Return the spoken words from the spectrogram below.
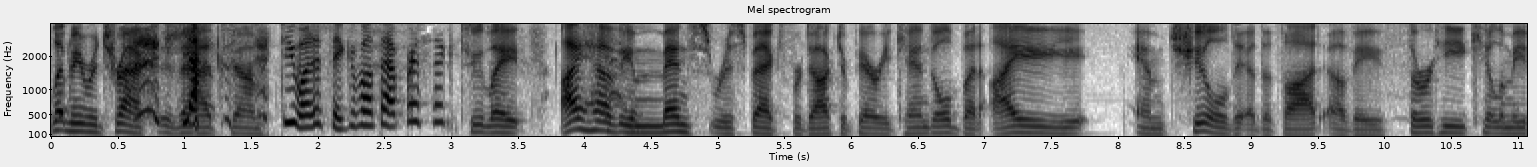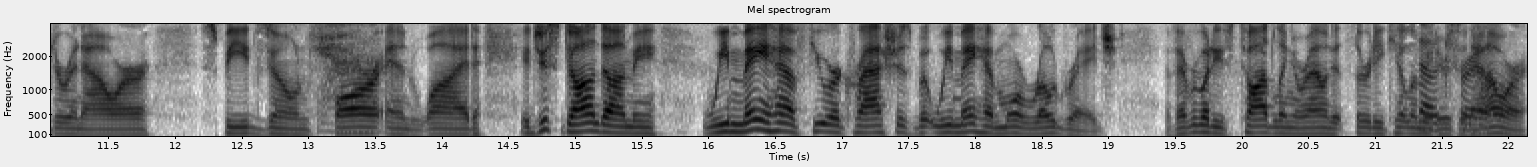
Let me retract that. Um, Do you want to think about that for a second? too late. I have immense respect for Dr. Perry Kendall, but I am chilled at the thought of a 30 kilometer an hour speed zone far and wide. It just dawned on me we may have fewer crashes, but we may have more road rage. If everybody's toddling around at 30 kilometers an hour,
